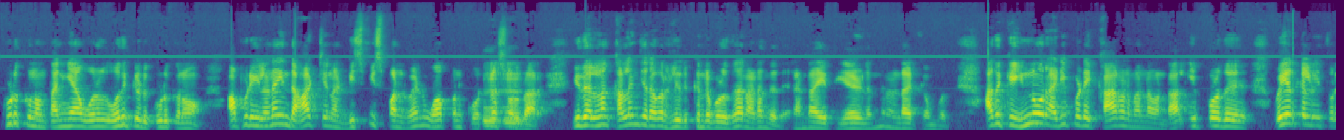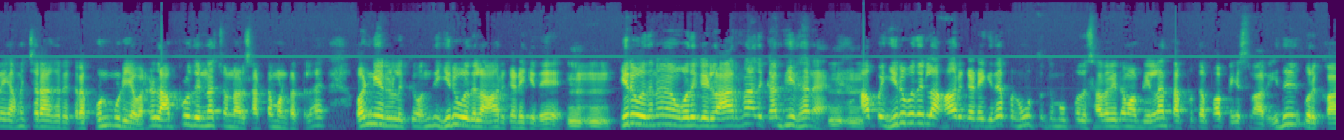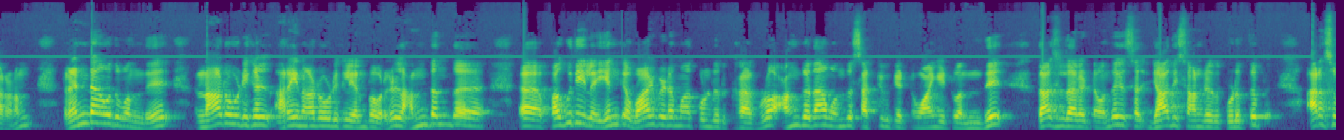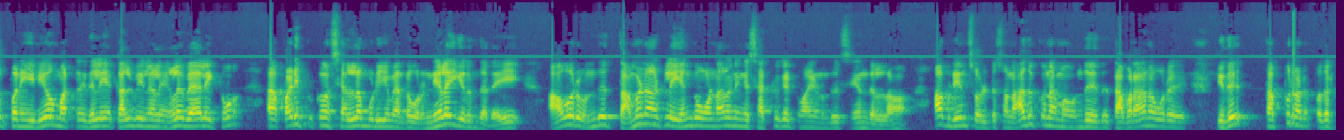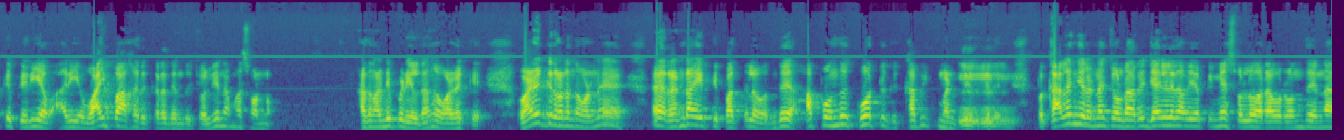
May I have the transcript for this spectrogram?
கொடுக்கணும் தனியா ஒரு ஒதுக்கீடு கொடுக்கணும். அப்படி இல்லைன்னா இந்த ஆட்சியை நான் டிஸ்மிஸ் பண்ணுவேன்னு ஓப்பன் கோர்ட்ல. சொல்றாரு. இதெல்லாம் கலைஞர் அவர்கள் இருக்கின்ற பொழுதுதான் நடந்தது. ரெண்டாயிரத்தி ஏழுல இருந்து ரெண்டாயிரத்தி ஒன்பது. அதுக்கு இன்னொரு அடிப்படை காரணம் என்னவென்றால் இப்பொழுது உயர்கல்வித்துறை அமைச்சராக இருக்கிற பொன்முடி அவர்கள் அப்பொழுது என்ன சொன்னார் சட்டமன்றத்துல? வன்னியர்களுக்கு வந்து இருபதுல ஆறு கிடைக்குது. இருபதுன்னா ஒதுக்கீடுல ஆறுனா அது கம்மி தானே. அப்ப இருபதுல ஆறு கிடைக்குது அப்ப நூத்துக்கு முப்பது சதவீதம் அப்படிலாம் தப்பு தப்பா பேசினார். இது ஒரு காரணம். ரெண்டாவது வந்து நாடோடிகள் அரை நாடோடிகள் என்பவர்கள் அந்தந்த பகுதியில எங்க வாழ்விடமாக கொண்டு இருக்கிறார்களோ அங்கதான் வந்து சர்டிபிகேட் வாங்கிட்டு வந்து தாசில்தார்கிட்ட வந்து ச- ஜாதி சான்றிதழ் கொடுத்து அரசு பணியிலேயோ மற்ற இதிலேயோ கல்வி நிலையங்களோ வேலைக்கும் படிப்புக்கும் செல்ல முடியும் என்ற ஒரு நிலை இருந்ததை அவர் வந்து தமிழ்நாட்டில் எங்க ஒன்றாலும் நீங்க சர்டிபிகேட் வாங்கிட்டு வந்து சேர்ந்துடலாம் அப்படின்னு சொல்லிட்டு சொன்னோம் அதுக்கும் நம்ம வந்து இது தவறான ஒரு இது தப்பு நடப்பதற்கு பெரிய அரிய வாய்ப்பாக இருக்கிறது என்று சொல்லி நம்ம சொன்னோம். அதன் அடிப்படையில் தாங்க வழக்கு. வழக்கு நடந்த உடனே ரெண்டாயிரத்தி பத்துல வந்து அப்போ வந்து கோர்ட்டுக்கு கமிட்மெண்ட் இருக்குது. இப்ப கலைஞர் என்ன சொல்றாரு? ஜெயலலிதாவை எப்பயுமே சொல்லுவார். அவர் வந்து என்ன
